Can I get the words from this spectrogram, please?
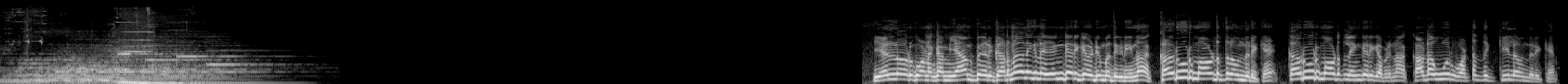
எல்லோருக்கும் வணக்கம். என் பேர் கருணாநிதி நான் எங்கே இருக்கேன் அப்படின்னு பார்த்துக்கிட்டிங்கன்னா கரூர் மாவட்டத்தில் வந்திருக்கேன். கரூர் மாவட்டத்தில் எங்கே இருக்கேன் அப்படின்னா கடவுர் வட்டத்துக்கு கீழே வந்திருக்கேன்.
